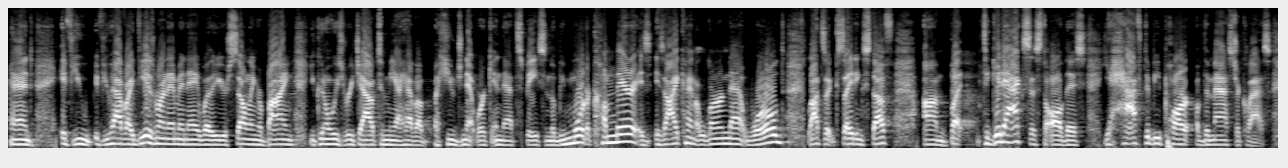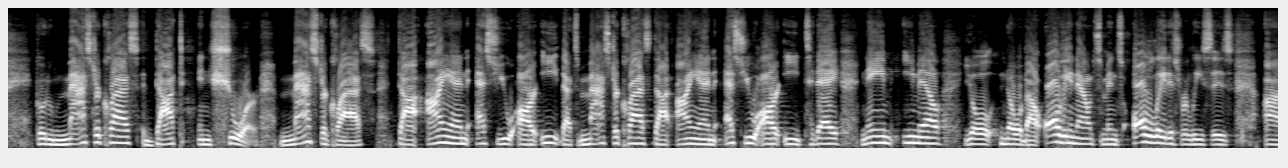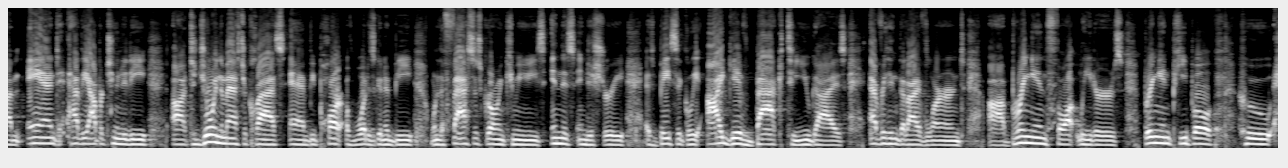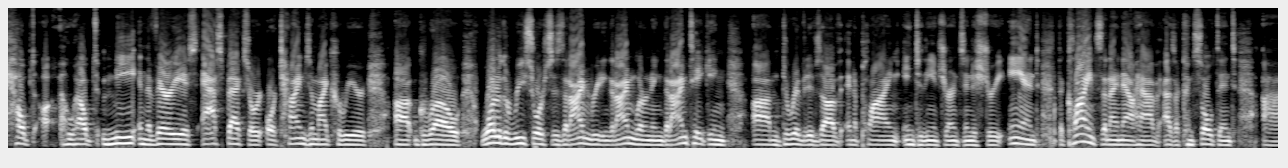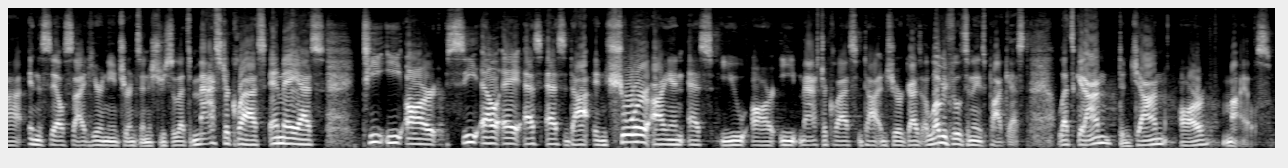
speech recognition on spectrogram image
And if you if you have ideas around M and A, whether you're selling or buying, you can always reach out to me. I have a, a huge network in that space, and there'll be more to come there as, as I kind of learn that world. Lots of exciting stuff. Um, but to get access to all this, you have to be part of the masterclass. Go to masterclass.insure. Masterclass.insure. That's masterclass.insure today. Name, email. You'll know about all the announcements all the latest releases, um, and have the opportunity uh, to join the masterclass and be part of what is going to be one of the fastest growing communities in this industry. As basically, I give back to you guys everything that I've learned, uh, bring in thought leaders, bring in people who helped uh, who helped me in the various aspects or, or times in my career uh, grow. What are the resources that I'm reading, that I'm learning, that I'm taking um, derivatives of and applying into the insurance industry? Industry and the clients that I now have as a consultant uh, in the sales side here in the insurance industry. So that's Masterclass, M A S T E R C L A S S dot insure, I N S U R E, masterclass dot insure. Guys, I love you for listening to this podcast. Let's get on to John R. Miles.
